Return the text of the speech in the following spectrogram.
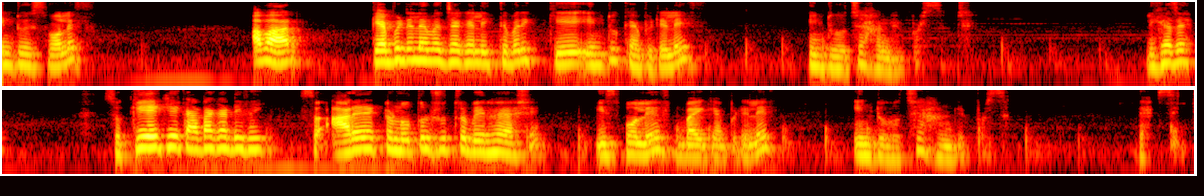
ইন্টু স্মল এফ আবার ক্যাপিটাল এম এর জায়গায় লিখতে পারি K into capital F into হচ্ছে হান্ড্রেড পার্সেন্ট লিখা যায়? সো কে কে কাটাকাটি ভাই। সো আর এর একটা নতুন সূত্র বের হয়ে আসে। Small F by capital F into হচ্ছে hundred percent that's it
